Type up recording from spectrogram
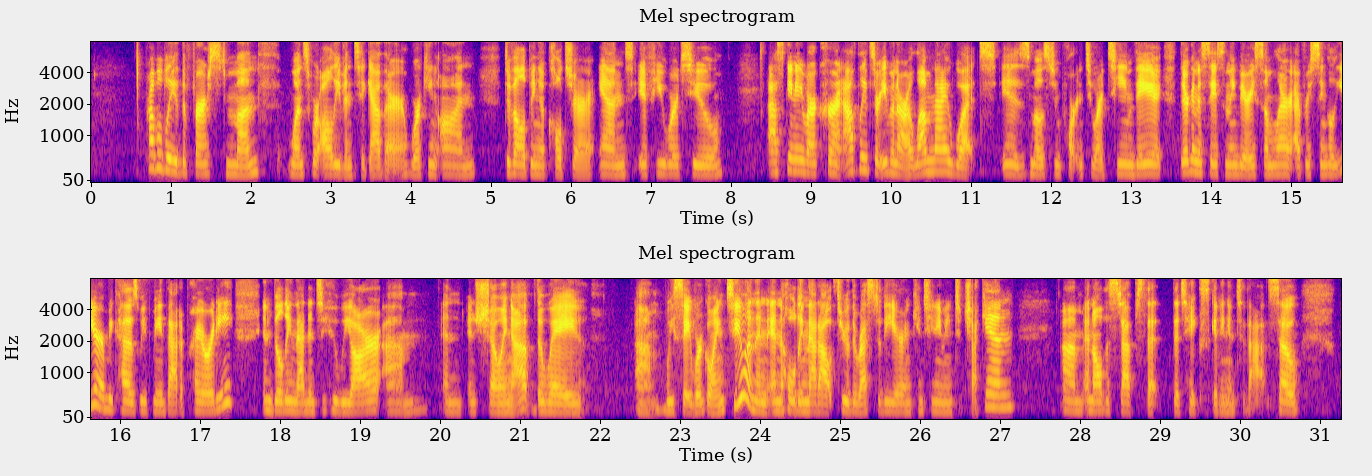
probably the first month once we're all even together working on developing a culture and if you were to ask any of our current athletes or even our alumni what is most important to our team they they're going to say something very similar every single year because we've made that a priority in building that into who we are um, and and showing up the way um, we say we're going to and then and holding that out through the rest of the year and continuing to check in um, and all the steps that that takes getting into that. So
